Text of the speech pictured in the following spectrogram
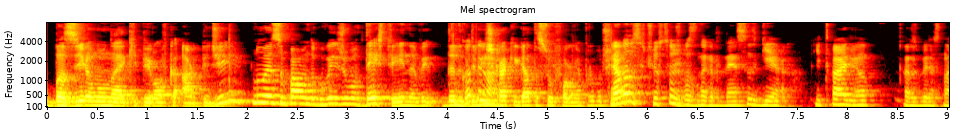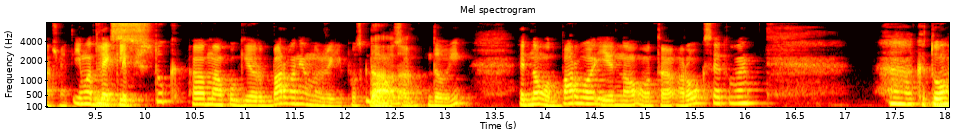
Базирано на екипировка RPG, но е забавно да го видиш в действие и да, ви- да, да Готино видиш е. как играта се оформя очите. Трябва да се чувстваш възнаграден с гера. И това е един от, разбира се, начините. Има две Yes. клипчета тук, малко гер от барва, няма нужда да ги пускам, Да, да, са да. дълги. Едно от барва и едно от ролк сетове. Като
